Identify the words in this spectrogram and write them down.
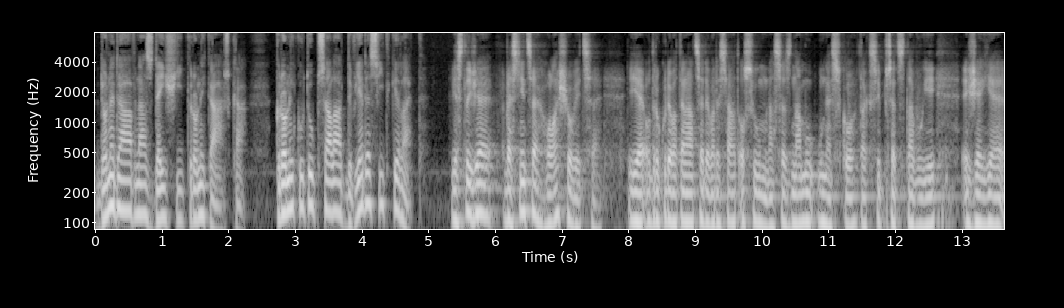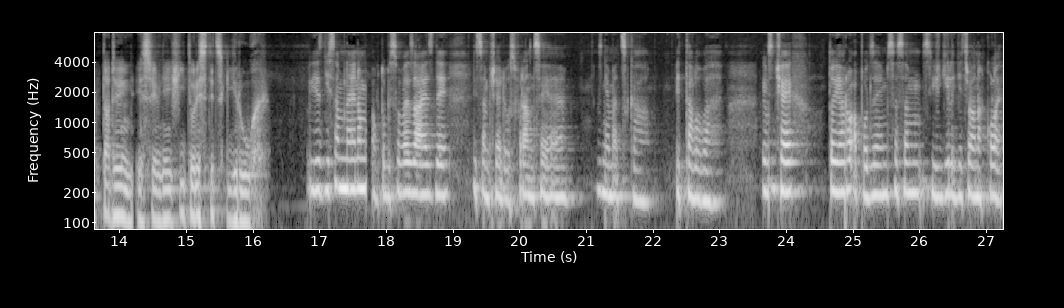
donedávna zdejší kronikářka. Kroniku tu psala dvě desítky let. Jestliže vesnice Holašovice je od roku 1998 na seznamu UNESCO, tak si představuji, že je tady i silnější turistický ruch. Jezdí sem nejenom autobusové zájezdy, když sem přijedou z Francie, z Německa, Italové. I z Čech to jaro a podzim se sem sjíždí lidi třeba na kolech,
